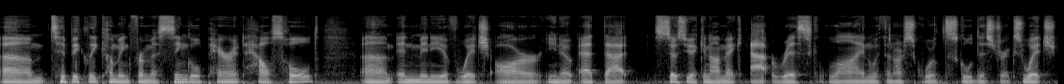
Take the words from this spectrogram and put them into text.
um, typically coming from a single parent household, um, and many of which are you know at that socioeconomic at risk line within our school, school districts, which,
